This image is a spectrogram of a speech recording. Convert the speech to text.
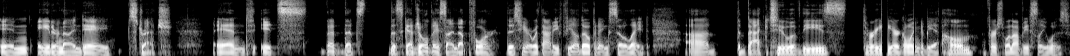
in eight or nine day stretch, and it's that that's the schedule they signed up for this year with Audi Field opening so late. Uh, the back two of these three are going to be at home. The first one obviously was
